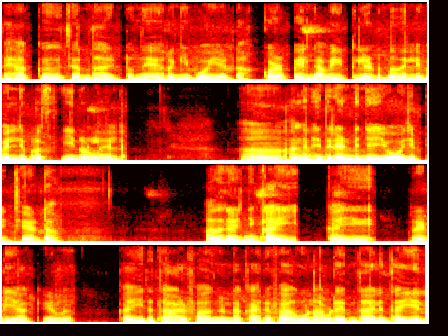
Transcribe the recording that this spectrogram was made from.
ബാക്ക് ചെറുതായിട്ടൊന്ന് ഇറങ്ങിപ്പോയി കേട്ടോ. കുഴപ്പമില്ല. വീട്ടിലിടുന്നതല്ലേ. വലിയ സീനുള്ളതല്ല അങ്ങനെ ഇത് രണ്ടും ഞാൻ യോജിപ്പിച്ച് കേട്ടോ. അത് കഴിഞ്ഞ് കൈ കൈ റെഡിയാക്കിയാണ്. കൈയുടെ താഴ്ഭാഗം കണ്ടോ? കരഭാഗമാണ്. അവിടെ എന്തായാലും തയ്യൽ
